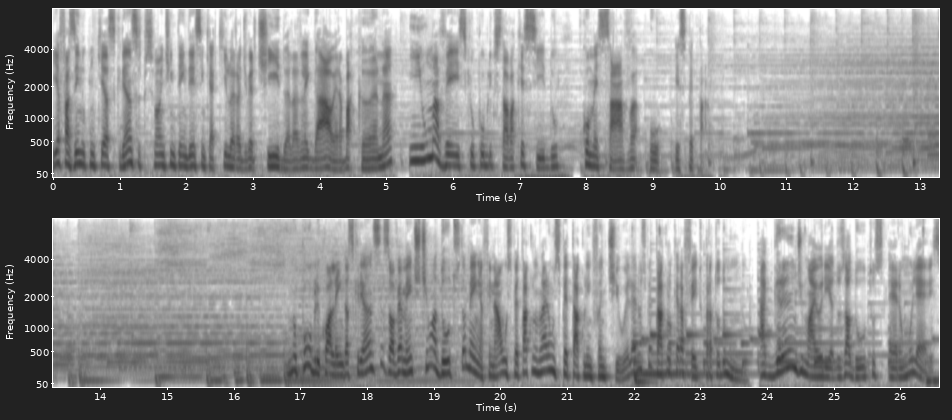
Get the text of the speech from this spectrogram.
ia fazendo com que as crianças principalmente entendessem que aquilo era divertido, era legal, era bacana. E uma vez que o público estava aquecido, começava o espetáculo. No público, além das crianças, obviamente tinham adultos também, afinal o espetáculo não era um espetáculo infantil, ele era um espetáculo que era feito para todo mundo. A grande maioria dos adultos eram mulheres.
